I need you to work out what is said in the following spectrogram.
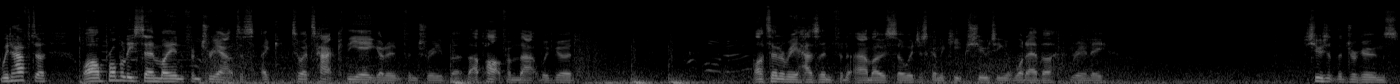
We'd have to... Well, I'll probably send my infantry out to, to attack the Jaeger infantry, but apart from that, we're good. Artillery has infinite ammo, so we're just going to keep shooting at whatever, really. Shoot at the Dragoons.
